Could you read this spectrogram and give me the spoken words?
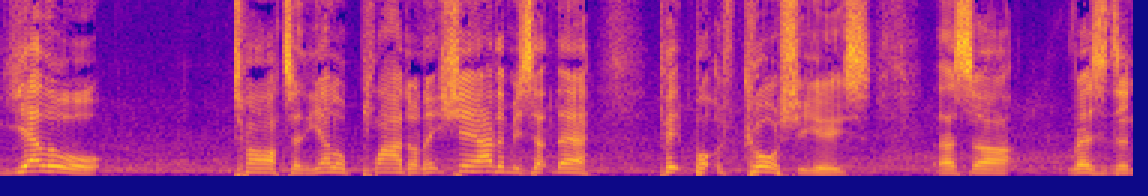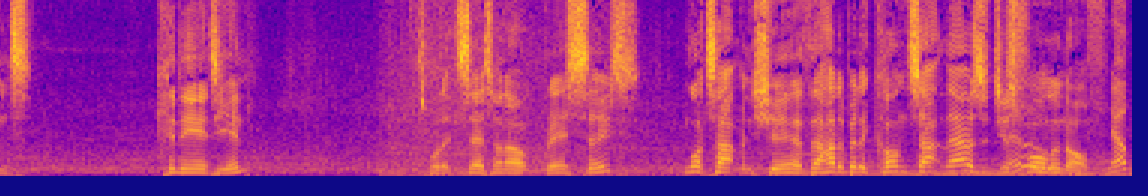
yellow tartan, yellow plaid on it. Shea Adam is at their pit, but of course she is, as our resident Canadian. That's what it says on our race suit. What's happened, Shea? Have they had a bit of contact there? Has it just Ooh. fallen off? Nope,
